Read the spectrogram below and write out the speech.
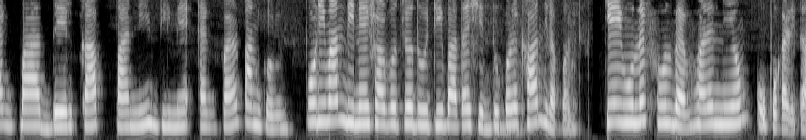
এক বা দেড় কাপ পানি দিনে একবার পান করুন। পরিমাণ দিনে সর্বোচ্চ দুইটি পাতায় সিদ্ধ করে খাওয়া নিরাপদ। কেই মূলের ফুল ব্যবহারের নিয়ম, উপকারিতা।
